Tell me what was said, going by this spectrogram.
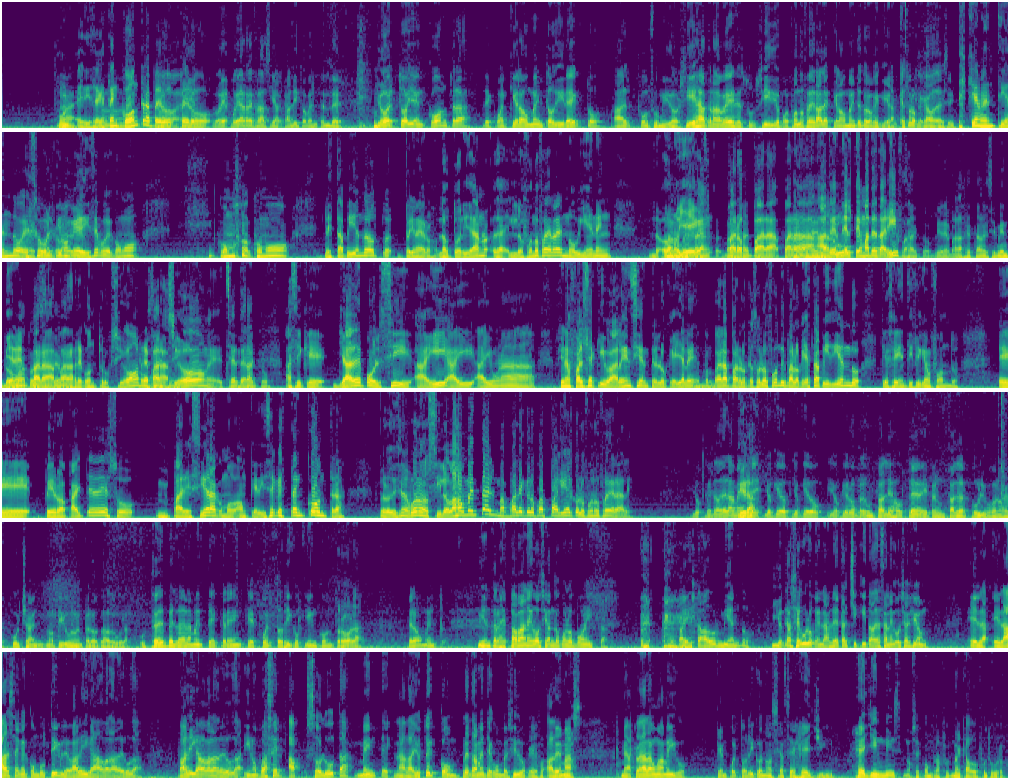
Bueno, él dice que No, está en contra, pero, No, no, pero eh, voy, voy a refrasear, Carlito, para entender. Yo estoy en contra de cualquier aumento directo al consumidor. Si es a través de subsidios por fondos federales, que lo aumente todo lo que quieran. Eso es lo que acaba de decir. es que no entiendo eso eso último que dice, porque cómo, cómo, cómo le está pidiendo la autor primero, la autoridad, no- o sea, los fondos federales no vienen no, o Para no llegan para, exacto. para, para, atender luz, temas de tarifa. Exacto, viene para restablecimiento. Vienen para, para reconstrucción, reparación, etcétera. Exacto. Así que ya de por sí, ahí hay, hay una, hay una falsa equivalencia entre lo que ella le, para, para lo que son los fondos y para lo que ella está pidiendo que se identifiquen fondos. Eh, pero aparte de eso, me pareciera como, aunque dice que está en contra, pero diciendo, bueno, si lo vas a aumentar, más vale que lo puedas paliar con los fondos federales. Yo verdaderamente, Mira. yo quiero, yo quiero, yo quiero preguntarles a ustedes y preguntarle al público que nos escucha en Noti1 en Pelota Dura. ¿Ustedes verdaderamente creen que es Puerto Rico quien controla el aumento? Mientras estaba negociando con los bonistas, el país estaba durmiendo. Y yo te aseguro que en las letras chiquitas de esa negociación, el, el alza en el combustible va ligado a la deuda. Va ligado a la deuda y no puede hacer absolutamente nada. Yo estoy completamente convencido que eso. Además, me aclara un amigo que en Puerto Rico no se hace hedging. Hedging means no se compra mercado futuro.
